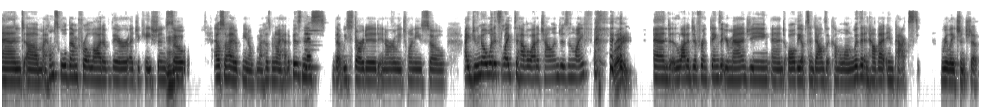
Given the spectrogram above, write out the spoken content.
and um, I homeschooled them for a lot of their education. Mm-hmm. So I also had, a, you know, my husband and I had a business that we started in our early 20s. So I do know what it's like to have a lot of challenges in life. Right. and a lot of different things that you're managing and all the ups and downs that come along with it and how that impacts relationship.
